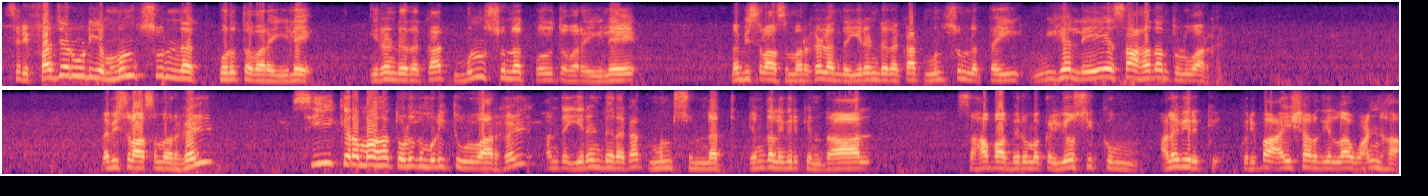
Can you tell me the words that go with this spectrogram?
சரி ஃபஜருடைய முன் சுன்னத் பொறுத்தவரையிலே இரண்டு ரக்காத் முன் சுன்னத் பொறுத்தவரையிலே நபி அவர்கள் அந்த இரண்டு ரக்காத் முன் சுன்னத்தை மிக லேசாக தான் தொழுவார்கள். நபி அவர்கள் சீக்கிரமாக தொழுது முடித்து விடுவார்கள் அந்த இரண்டு ரகாத் முன் சுன்னத். எந்த அளவிற்கு என்றால் சஹாபா பெருமக்கள் யோசிக்கும் அளவிற்கு குறிப்பாக ஆயிஷா ரதில்லா வன்ஹா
